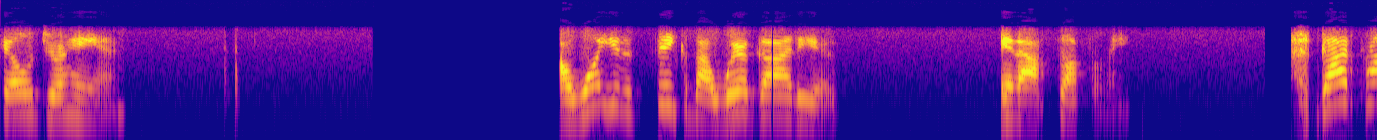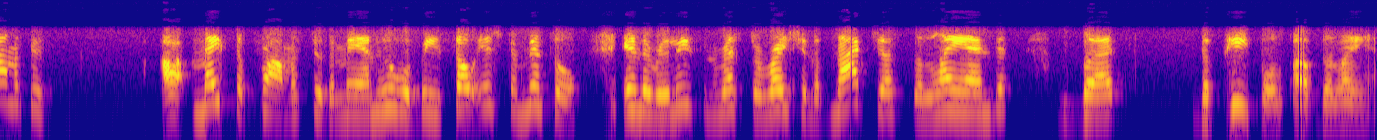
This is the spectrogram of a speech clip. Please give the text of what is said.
held your hand. I want you to think about where God is in our suffering. God promises, uh, make the promise to the man who will be so instrumental in the release and restoration of not just the land, but the people of the land.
